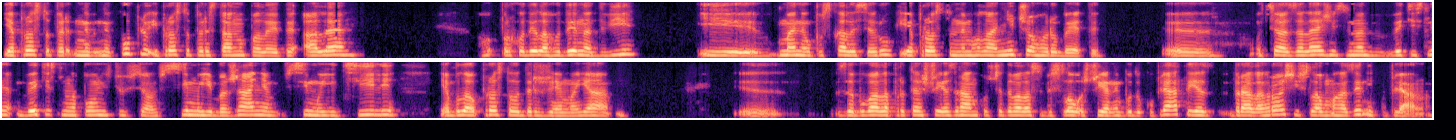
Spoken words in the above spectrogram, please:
я просто не, куплю і просто перестану палити. Але проходила година-дві, і в мене опускалися руки, я просто не могла нічого робити. Е, оця залежність вона витіснила повністю все, всі мої бажання, всі мої цілі. Я була просто одержима. Я е, забувала про те, що я зранку ще давала собі слово, що я не буду купляти. Я брала гроші, йшла в магазин і купляла.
